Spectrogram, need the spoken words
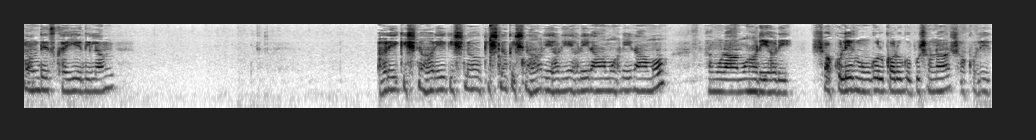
সন্দেশ খাইয়ে দিলাম। হরে কৃষ্ণ হরে কৃষ্ণ কৃষ্ণ কৃষ্ণ, হরে হরে হরে রাম হরে রাম রাম রাম, হরে হরে। সকলের মঙ্গল করো গোপুসোনা সকলের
